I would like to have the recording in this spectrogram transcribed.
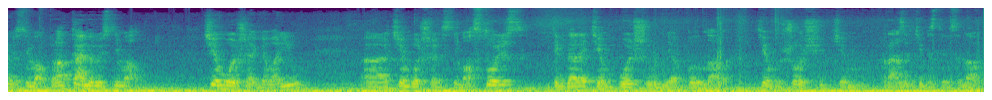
трамбувати. снимал, брал камеру снимал. Чем больше я говорил, а, чем больше я снимал сторис и так далее, тем больше у меня был навык. Тем жестче, тем развитым становится навык.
